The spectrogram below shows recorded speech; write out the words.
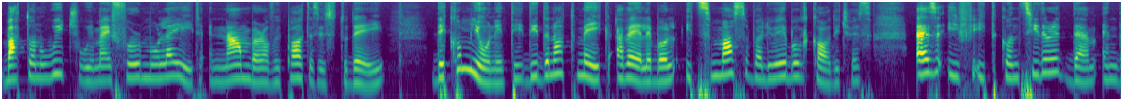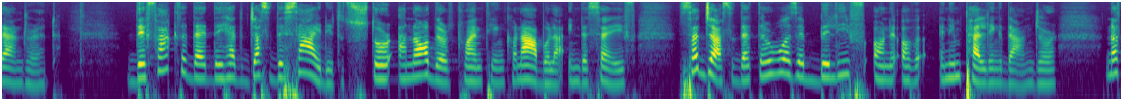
but on which we may formulate a number of hypotheses today, the community did not make available its most valuable codices as if it considered them endangered. The fact that they had just decided to store another 20 incunabula in the safe suggests that there was a belief on, of an impelling danger, not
